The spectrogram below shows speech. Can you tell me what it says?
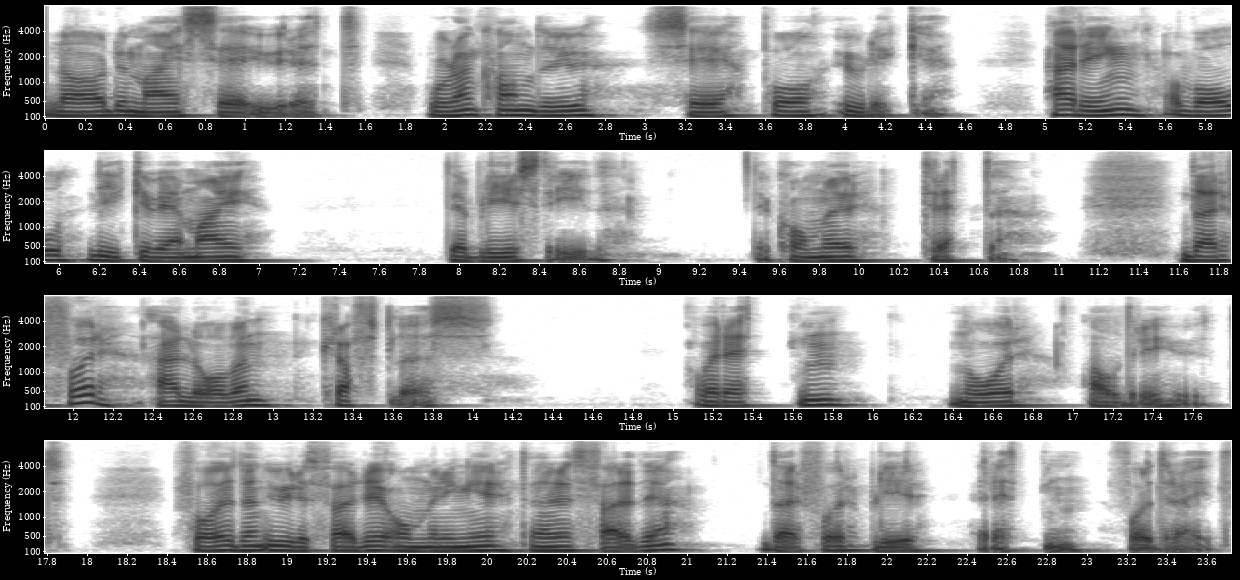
lar du meg se urett? Hvordan kan du se på ulykke? Herring og vold like ved meg. Det blir strid. Det kommer trette. Derfor er loven kraftløs, og retten når aldri ut. For den urettferdige omringer den rettferdige, derfor blir retten fordreid.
